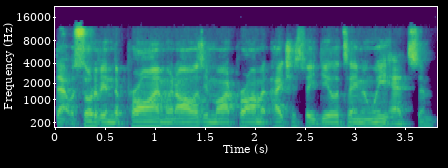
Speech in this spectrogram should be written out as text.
that was sort of in the prime when I was in my prime at HSV dealer team, and we had some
